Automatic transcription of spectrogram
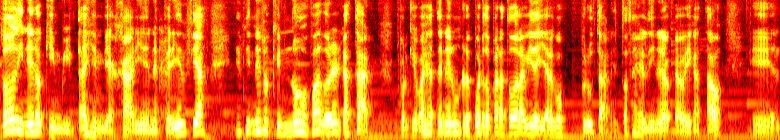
todo dinero que invirtáis en viajar y en experiencias es dinero que no os va a doler gastar, porque vais a tener un recuerdo para toda la vida y algo brutal. Entonces el dinero que habéis gastado eh,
